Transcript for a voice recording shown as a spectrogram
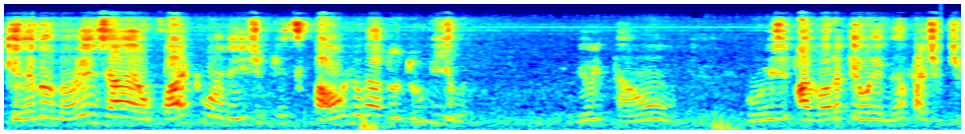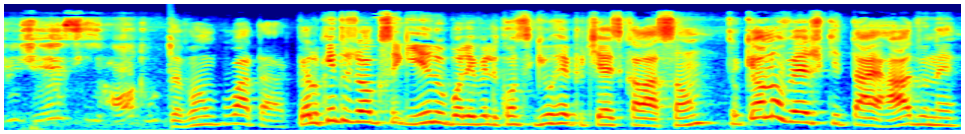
Querendo ou não, ele já é o quarto ano de principal jogador do Vila. Entendeu? Então, Agora tem o Enan para dividir esse rótulo. Vamos pro ataque. Pelo quinto jogo seguido, o Bolívia ele conseguiu repetir a escalação. O que eu não vejo que tá errado, né?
